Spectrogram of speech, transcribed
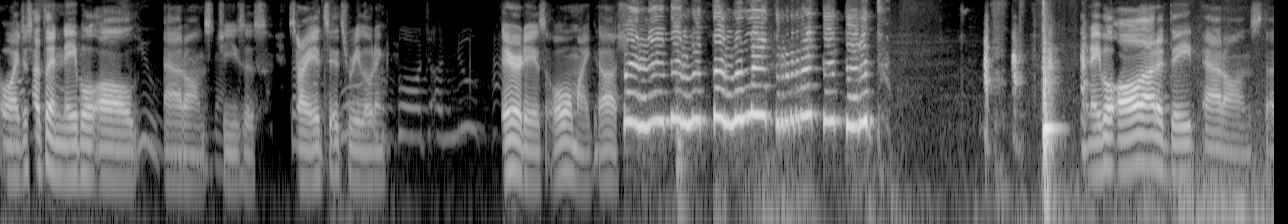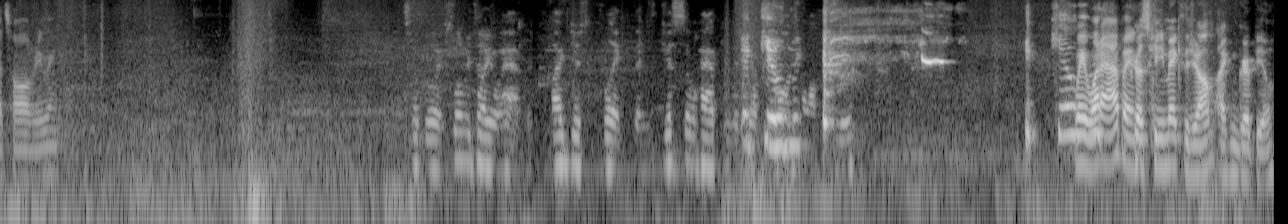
Oh, I just have to enable all add-ons. Jesus. Sorry, it's it's reloading. There it is. Oh my gosh. Enable all out-of-date add-ons. That's all, really. So glitch. Let me tell you what happened. I just clicked and just so happened to It killed me. top of you. Kill Wait, what happened? Chris, can you make the jump? I can grip you.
